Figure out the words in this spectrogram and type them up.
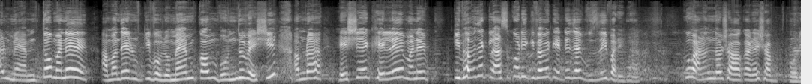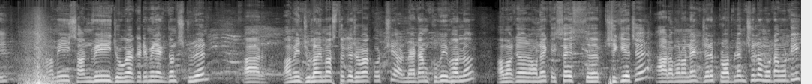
আর ম্যাম তো মানে আমাদের কি বলব ম্যাম কম, বন্ধু বেশি। আমরা হেসে, খেলে মানে কীভাবে যে ক্লাস করি, কীভাবে কেটে যায় বুঝতেই পারি না। খুব আনন্দ সহকারে সব করি। আমি সানভি যোগা একাডেমির একজন স্টুডেন্ট আর আমি জুলাই মাস থেকে যোগা করছি, আর ম্যাডাম খুবই ভালো। আমাকে অনেক এক্সারসাইজ শিখিয়েছে আর আমার অনেক যে প্রবলেম ছিল মোটামুটি।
